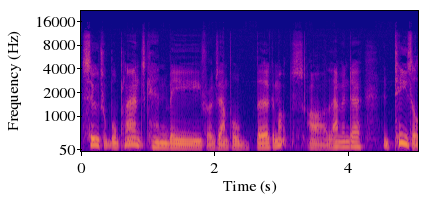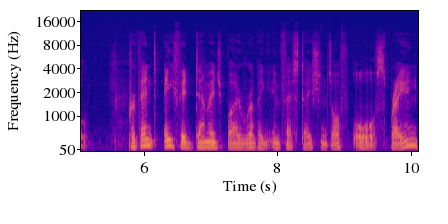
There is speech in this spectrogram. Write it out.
Suitable plants can be, for example, bergamots or lavender and teasel. Prevent aphid damage by rubbing infestations off or spraying,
